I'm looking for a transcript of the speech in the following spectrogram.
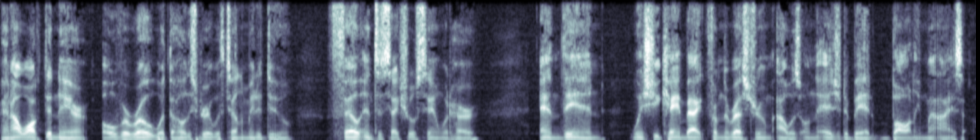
And I walked in there, overrode what the Holy Spirit was telling me to do, fell into sexual sin with her, and then when she came back from the restroom, I was on the edge of the bed, bawling my eyes out.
